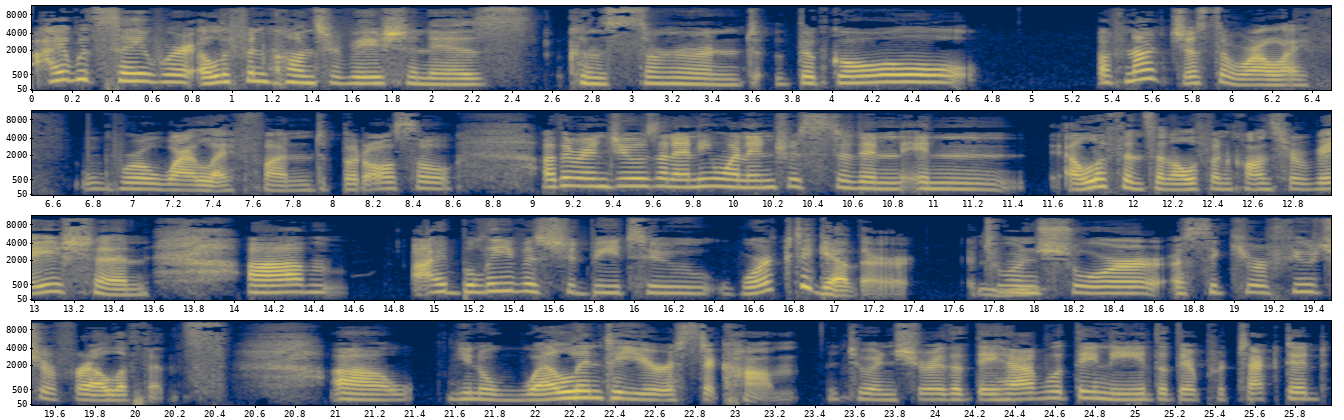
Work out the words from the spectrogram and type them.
I would say where elephant conservation is concerned, the goal of not just the wildlife World Wildlife Fund, but also other NGOs and anyone interested in, in elephants and elephant conservation, um, I believe it should be to work together to mm-hmm. ensure a secure future for elephants, uh, you know, well into years to come, to ensure that they have what they need, that they're protected,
